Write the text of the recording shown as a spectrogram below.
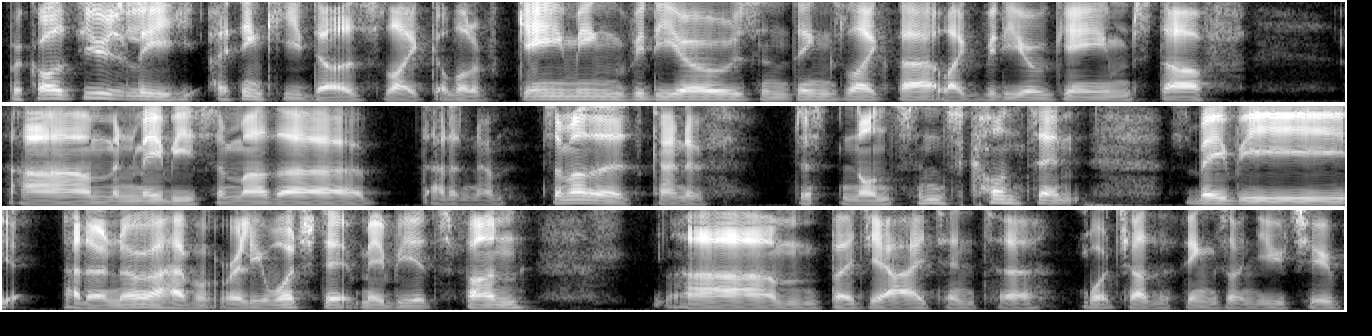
Because usually I think he does like a lot of gaming videos and things like that, like video game stuff, um, and maybe some other, I don't know, some other kind of just nonsense content. So maybe, I don't know, I haven't really watched it. Maybe it's fun. Um, but yeah, I tend to watch other things on YouTube.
